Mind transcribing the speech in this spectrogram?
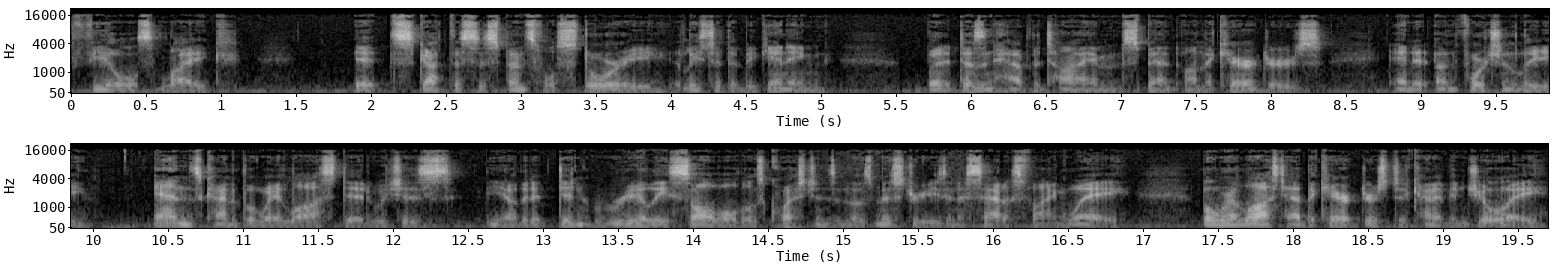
feels like it's got the suspenseful story, at least at the beginning, but it doesn't have the time spent on the characters, and it unfortunately ends kind of the way Lost did, which is you know that it didn't really solve all those questions and those mysteries in a satisfying way. But where Lost had the characters to kind of enjoy,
